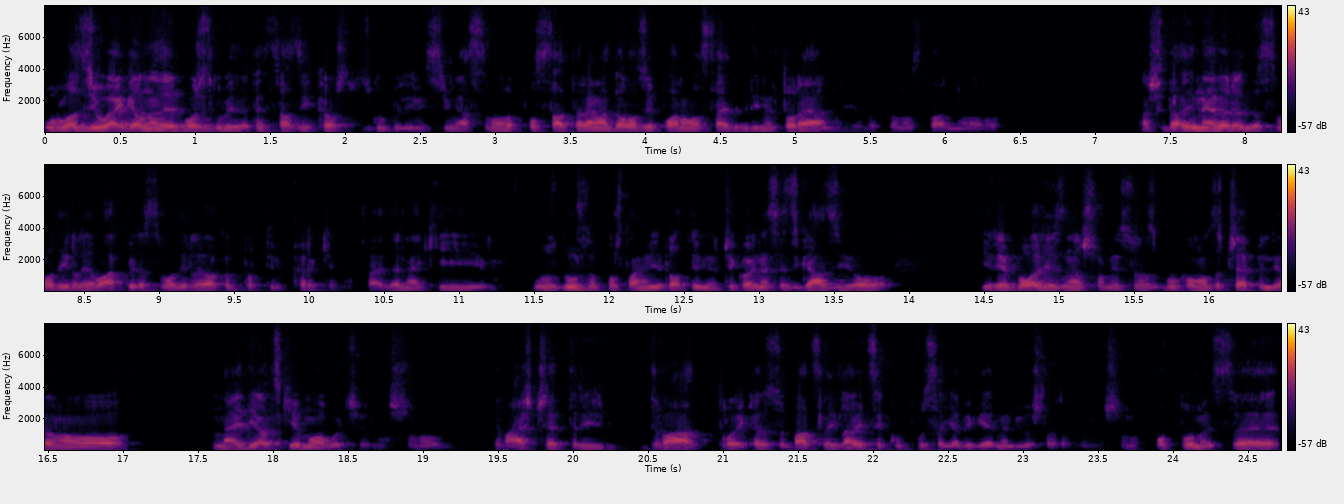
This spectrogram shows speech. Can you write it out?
ulazi u egal, ne da je Bože izgubiti 19 razlike kao što su izgubili. Mislim, ja sam ono po sata vremena dolazio ponovo sad da vidim je to realno. Je, ono stvarno, Znači, dalje ne verujem da smo odigrali ovako i da smo odigrali ovako protiv Krke. Znači, da neki uz dužno poštovanje protivnici koji nas je zgazio jer je bolje, znaš, oni su nas bukvalno začepili ono najidiotskije moguće, znaš, ono 24, 2, trojka kada su bacili glavice kupusa, ja bih jedna bio šta razumiješ, ono, potpuno je sve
